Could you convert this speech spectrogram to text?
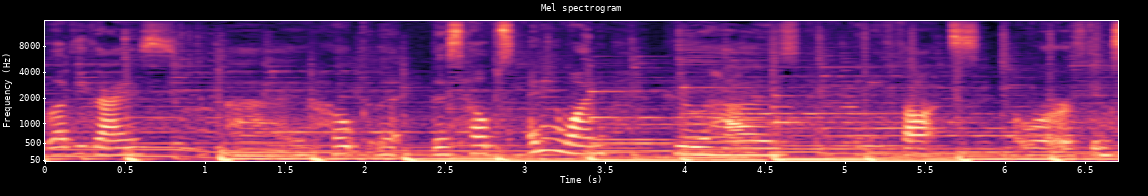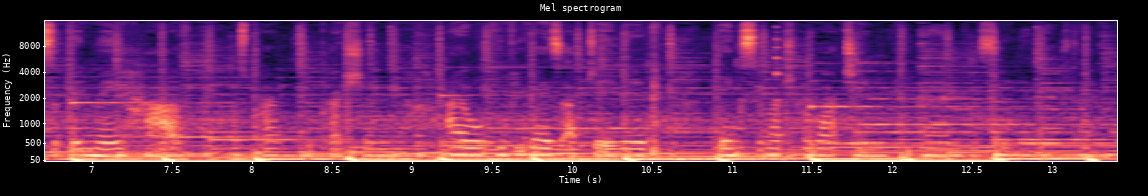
love you guys. Hope that this helps anyone who has any thoughts or thinks that they may have postpartum depression. I will keep you guys updated. Thanks so much for watching and see you next time.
